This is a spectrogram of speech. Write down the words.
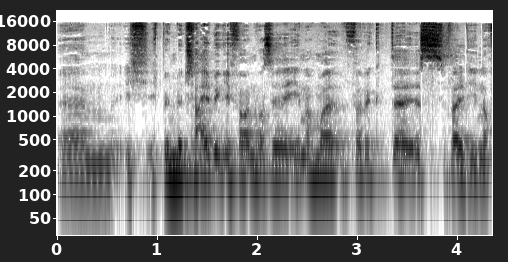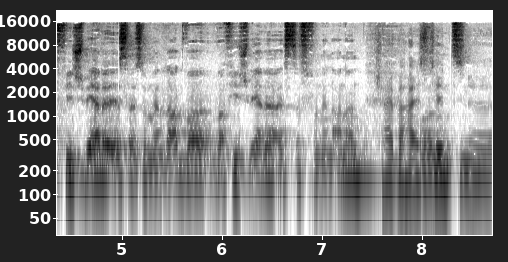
Ähm, ich, ich bin mit Scheibe gefahren, was ja eh nochmal verrückter ist, weil die noch viel schwerer ist. Also mein Rad war, war viel schwerer als das von den anderen. Scheibe heißt Und, hinten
